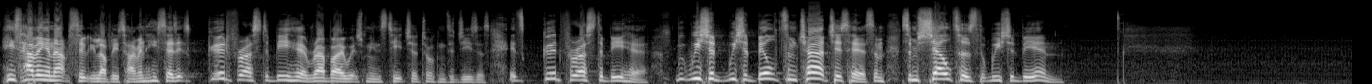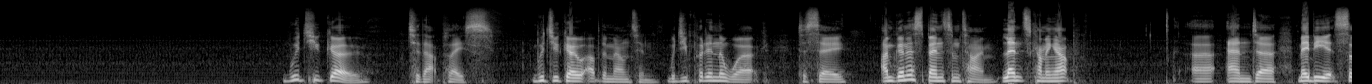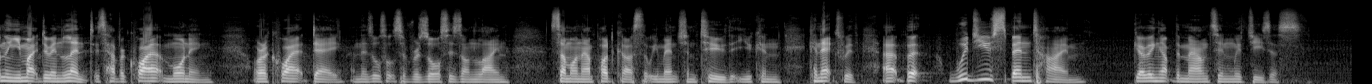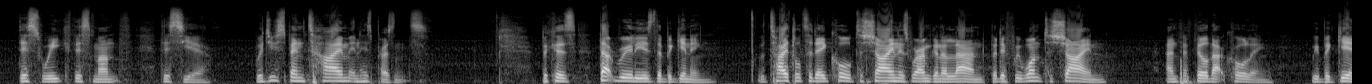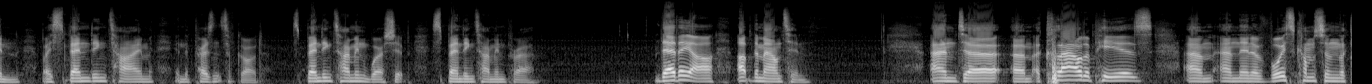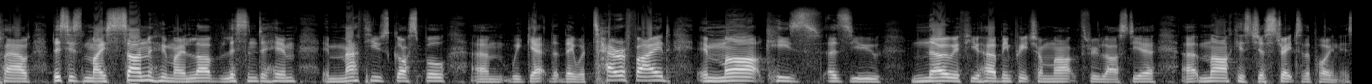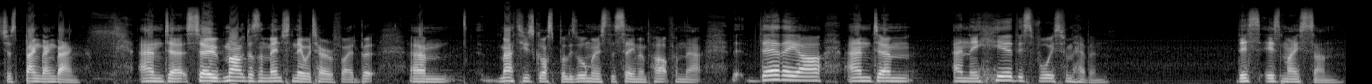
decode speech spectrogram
He's having an absolutely lovely time, and he says, It's good for us to be here, Rabbi, which means teacher, talking to Jesus. It's good for us to be here. We should, we should build some churches here, some, some shelters that we should be in. Would you go to that place? Would you go up the mountain? Would you put in the work to say, I'm going to spend some time? Lent's coming up. Uh, and uh, maybe it's something you might do in Lent, is have a quiet morning or a quiet day. And there's all sorts of resources online, some on our podcast that we mentioned too, that you can connect with. Uh, but would you spend time going up the mountain with Jesus this week, this month, this year? Would you spend time in his presence? Because that really is the beginning. The title today, Called to Shine, is where I'm going to land. But if we want to shine and fulfill that calling, we begin by spending time in the presence of God, spending time in worship, spending time in prayer. There they are up the mountain. And uh, um, a cloud appears, um, and then a voice comes from the cloud. This is my son whom I love. Listen to him. In Matthew's gospel, um, we get that they were terrified. In Mark, he's, as you know, if you heard me preach on Mark through last year, uh, Mark is just straight to the point. It's just bang, bang, bang. And uh, so Mark doesn't mention they were terrified, but um, Matthew's gospel is almost the same apart from that. There they are, and, um, and they hear this voice from heaven This is my son.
